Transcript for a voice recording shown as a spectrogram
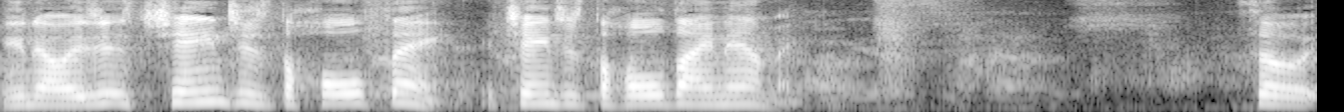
You know, it just changes the whole thing. It changes the whole dynamic. So,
